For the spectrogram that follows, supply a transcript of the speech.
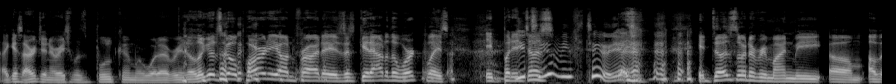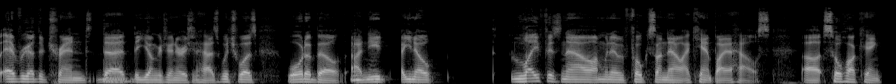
I guess our generation was bulkum or whatever. You know, like let's go party on Fridays, let's get out of the workplace. It, but it you does. too, me too. Yeah. it does sort of remind me um, of every other trend that the younger generation has, which was water bill. I Mm-hmm. need, you know, life is now. I'm going to focus on now. I can't buy a house. Uh, Soha King,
